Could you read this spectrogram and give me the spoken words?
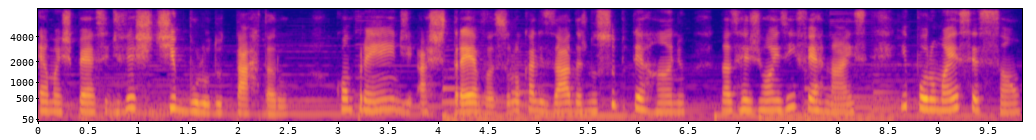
é uma espécie de vestíbulo do Tártaro. Compreende as trevas localizadas no subterrâneo, nas regiões infernais e, por uma exceção,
